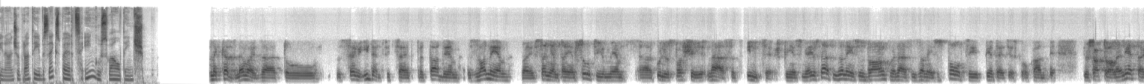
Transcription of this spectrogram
finanšu pratības eksperts Ingus Valtiņš. Nekad nevajadzētu sevi identificēt pret tādiem zvaniem vai saņemtajiem sūtījumiem, kur jūs paši neesat inicējuši. Piemēram, ja jūs neesat zvanījis uz banku vai neesat zvanījis uz policiju, pieteicies kaut kādai jūsu aktuālajai lietai,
